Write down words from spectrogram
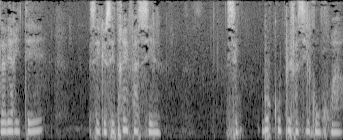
La vérité, c'est que c'est très facile. C'est beaucoup plus facile qu'on croit.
